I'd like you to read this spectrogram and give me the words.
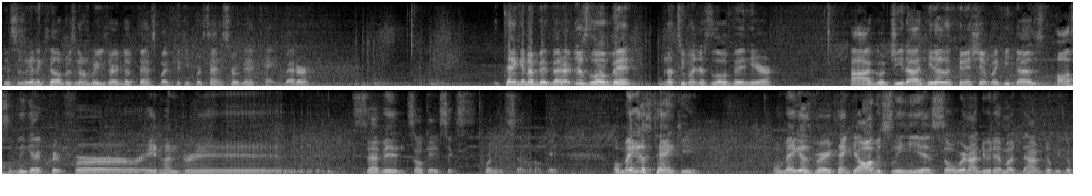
This is going to kill, but it's going to raise our defense by 50%, so we're going to tank better. Tanking a bit better, just a little bit. Not too much, just a little bit here. Uh, Gogeta, he doesn't finish it, but he does possibly get a crit for 807. So, okay, 627, okay. Omega's tanky. Omega's very tanky. Obviously, he is, so we're not doing that much damage that we could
